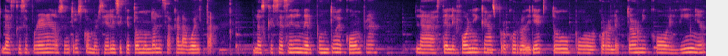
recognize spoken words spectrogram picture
las que se ponen en los centros comerciales y que todo el mundo le saca la vuelta, las que se hacen en el punto de compra, las telefónicas por correo directo, por correo electrónico, en línea,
